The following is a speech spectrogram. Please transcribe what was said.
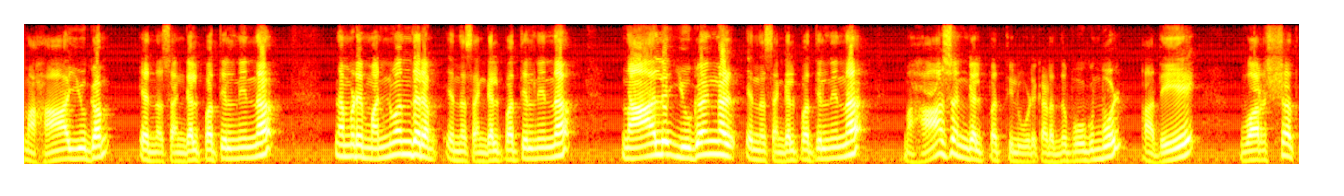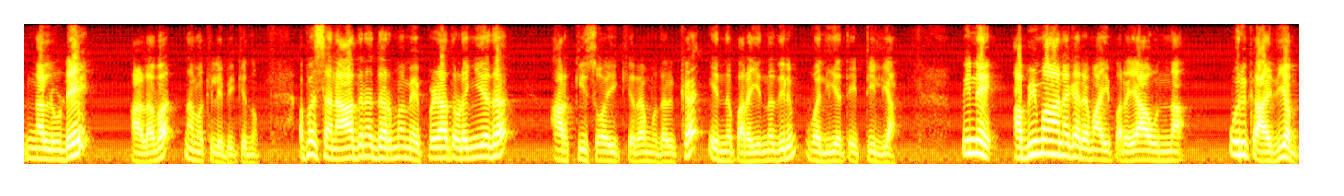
മഹായുഗം എന്ന സങ്കല്പത്തിൽ നിന്ന് നമ്മുടെ മന്വന്തരം എന്ന സങ്കല്പത്തിൽ നിന്ന് നാല് യുഗങ്ങൾ എന്ന സങ്കല്പത്തിൽ നിന്ന് മഹാസങ്കല്പത്തിലൂടെ കടന്നു പോകുമ്പോൾ അതേ വർഷങ്ങളുടെ അളവ് നമുക്ക് ലഭിക്കുന്നു. അപ്പോൾ സനാതനധർമ്മം എപ്പോഴാണ് തുടങ്ങിയത്? ആർക്കിസോയിക്കിറ മുതൽക്ക് എന്ന് പറയുന്നതിലും വലിയ തെറ്റില്ല. പിന്നെ അഭിമാനകരമായി പറയാവുന്ന ഒരു കാര്യം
